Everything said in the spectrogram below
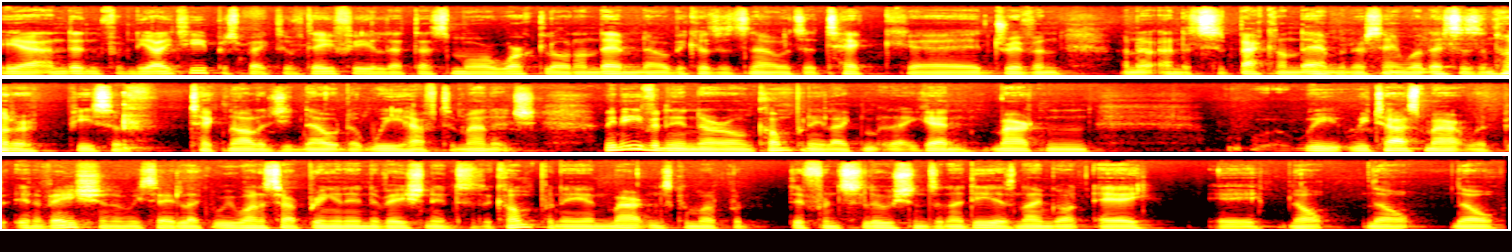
yeah, and then from the IT perspective, they feel that that's more workload on them now because it's now it's a tech uh, driven and, and it's back on them, and they're saying, well, this is another piece of technology now that we have to manage. I mean, even in our own company, like again, Martin. We, we task Martin with innovation and we say like we want to start bringing innovation into the company and Martin's come up with different solutions and ideas and I'm going a a no no no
